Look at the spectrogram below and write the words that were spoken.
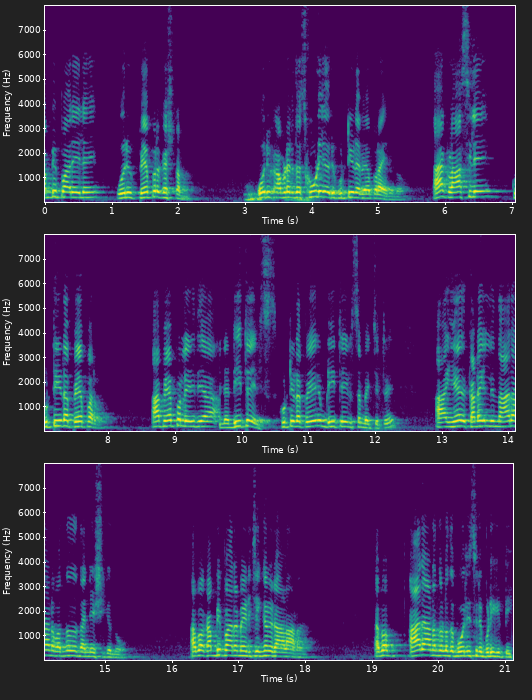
കമ്പിപ്പാലയിലെ ഒരു പേപ്പർ കഷ്ണം ഒരു അവിടെ ഇരുന്ന സ്കൂളിലെ ഒരു കുട്ടിയുടെ പേപ്പറായിരുന്നു. ആ ക്ലാസ്സിലെ കുട്ടിയുടെ പേപ്പർ ആ പേപ്പറിൽ എഴുതിയ ഡീറ്റെയിൽസ് കുട്ടിയുടെ പേരും ഡീറ്റെയിൽസും വെച്ചിട്ട് ആ ഏ കടയിൽ നിന്ന് ആരാണ് വന്നതെന്ന് അന്വേഷിക്കുന്നു. അപ്പോൾ കമ്പിപ്പാര മേടിച്ച് ഇങ്ങനെ ഒരാളാണ് അപ്പം ആരാണെന്നുള്ളത് പോലീസിന് പിടികിട്ടി.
